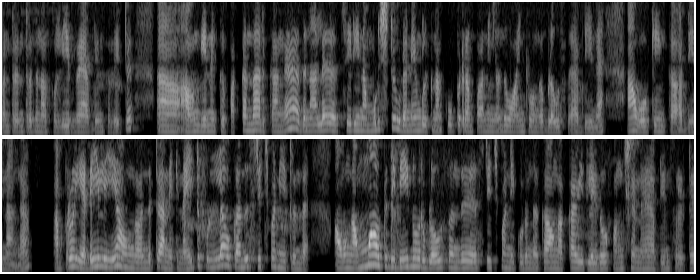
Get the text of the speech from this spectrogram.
பண்ணுறேன்றது நான் சொல்லிடுறேன் அப்படின்னு சொல்லிட்டு அவங்க எனக்கு பக்கம்தான் இருக்காங்க. அதனால் சரி நான் முடிச்சுட்டு உடனே உங்களுக்கு நான் கூப்பிட்றேன்ப்பா. நீங்கள் வந்து வாங்கிக்கோங்க ப்ளவுஸை அப்படின்னு. ஆ ஓகேங்க்கா அப்படின்னாங்க. அப்புறம் இடையிலையே அவங்க வந்துட்டு அன்றைக்கி நைட்டு ஃபுல்லாக உட்காந்து ஸ்டிச் பண்ணிகிட்ருந்தேன் அவங்க அம்மாவுக்கு திடீர்னு ஒரு ப்ளவுஸ் வந்து ஸ்டிச் பண்ணி கொடுங்கக்கா அவங்க அக்கா வீட்டில் ஏதோ ஃபங்க்ஷனு அப்படின்னு சொல்லிட்டு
